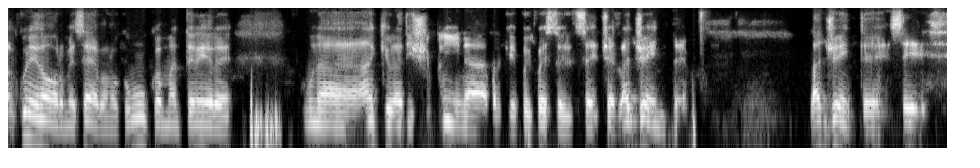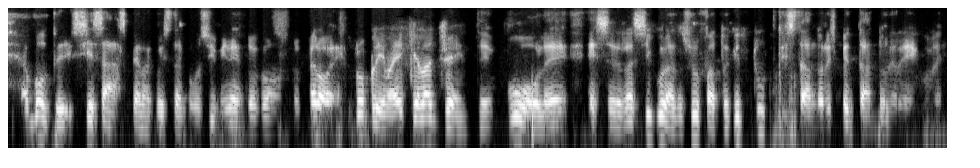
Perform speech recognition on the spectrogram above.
alcune norme servono comunque a mantenere una, anche una disciplina, perché poi questo è il senso, cioè la gente, la gente se, a volte si esaspera questa cosa, mi rendo conto, però il problema è che la gente vuole essere rassicurata sul fatto che tutti stanno rispettando le regole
